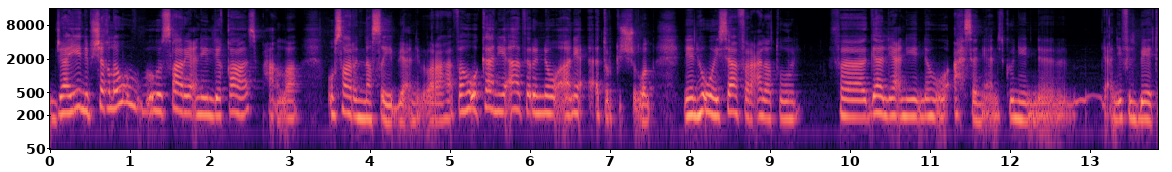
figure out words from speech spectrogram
جايين بشغلة وصار يعني اللقاء سبحان الله وصار النصيب يعني وراها. فهو كان يآثر إنه أنا أترك الشغل لأن هو يسافر على طول. فقال يعني إنه أحسن يعني تكونين يعني في البيت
